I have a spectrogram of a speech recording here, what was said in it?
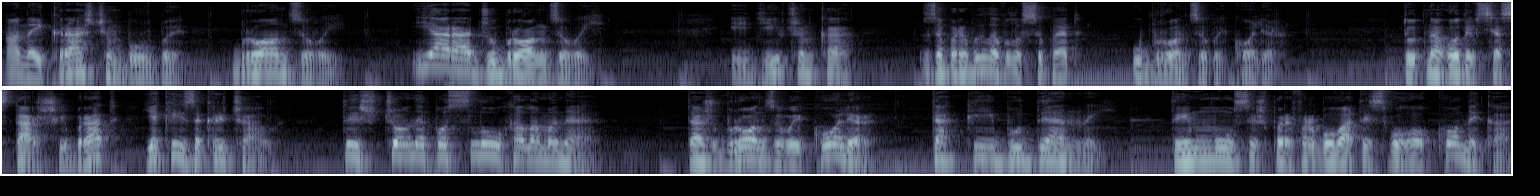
А найкращим був би бронзовий. Я раджу бронзовий. І дівчинка забарвила велосипед у бронзовий колір. Тут нагодився старший брат, який закричав: Ти що не послухала мене? Та ж бронзовий колір такий буденний. Ти мусиш перефарбувати свого коника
